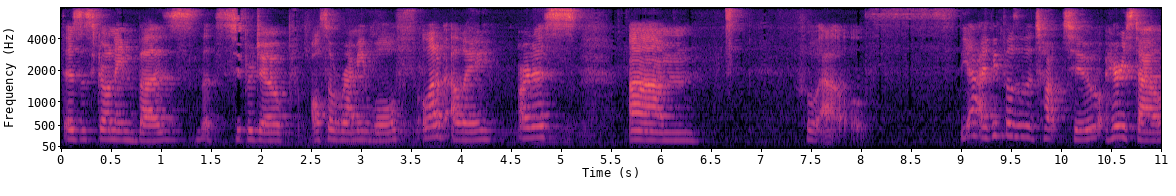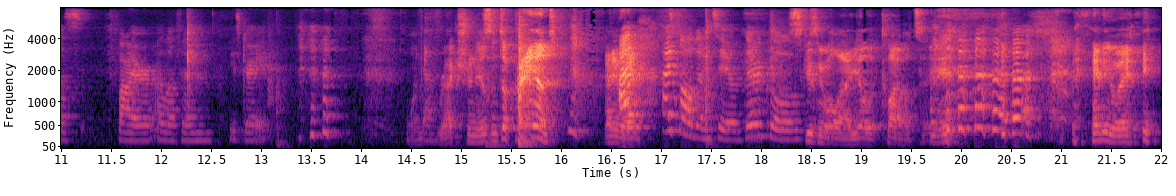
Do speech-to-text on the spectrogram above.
There's this girl named Buzz that's super dope. Also Remi Wolf. A lot of LA artists. Um, who else? Yeah, I think those are the top two. Harry Styles, fire. I love him. He's great. One Yeah. Direction isn't a band. Anyway, I, I saw them too. They're cool. excuse me while I yell at clouds. anyway,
